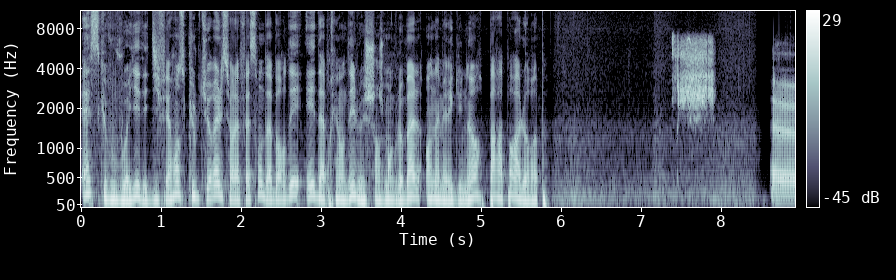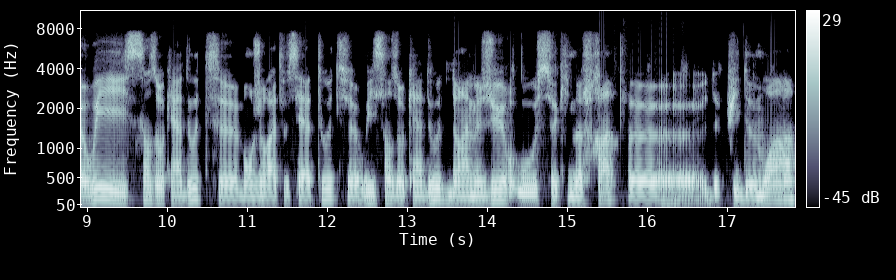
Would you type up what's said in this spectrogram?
est-ce que vous voyez des différences culturelles sur la façon d'aborder et d'appréhender le changement global en Amérique du Nord par rapport à l'Europe Euh, oui, sans aucun doute. Euh, bonjour à tous et à toutes. Euh, oui, sans aucun doute, dans la mesure où ce qui me frappe depuis deux mois,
